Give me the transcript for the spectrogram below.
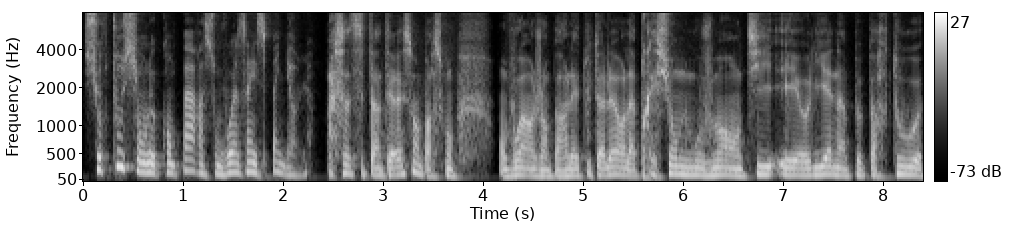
surtout si on le compare à son voisin espagnol. Ah, ça, c'est intéressant parce qu'on voit, hein, j'en parlais tout à l'heure, la pression de mouvements anti-éoliennes un peu partout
